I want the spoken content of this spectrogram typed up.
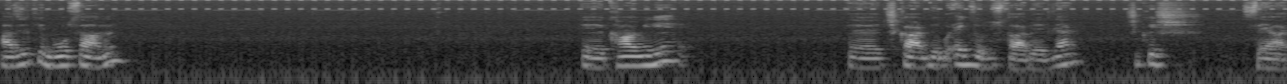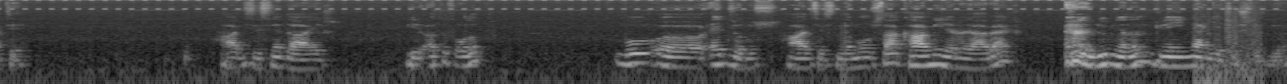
Hazreti Musa'nın e, kavmini e, çıkardığı bu Exodus tabir edilen çıkış seyahati hadisesine dair bir atıf olup bu e, Exodus hadisesinde Musa kavmiyle beraber Lübnan'ın güneyinden geçmiştir diyor.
